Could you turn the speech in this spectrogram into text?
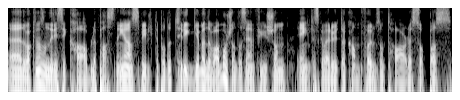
Eh, Det var ikke noen sånne risikable pasninger. Han spilte på det trygge, men det var morsomt å se en fyr som egentlig skal være ute av kampform, som tar det såpass,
